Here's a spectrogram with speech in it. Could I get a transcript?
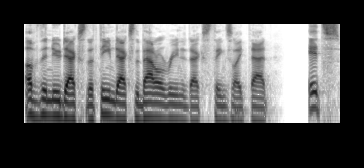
of the new decks, the theme decks, the battle arena decks, things like that. It's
